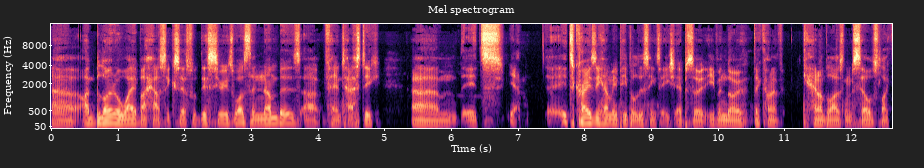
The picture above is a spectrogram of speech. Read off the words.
Uh, I'm blown away by how successful this series was. The numbers are fantastic. Um, it's yeah, it's crazy how many people are listening to each episode, even though they're kind of cannibalizing themselves. Like,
